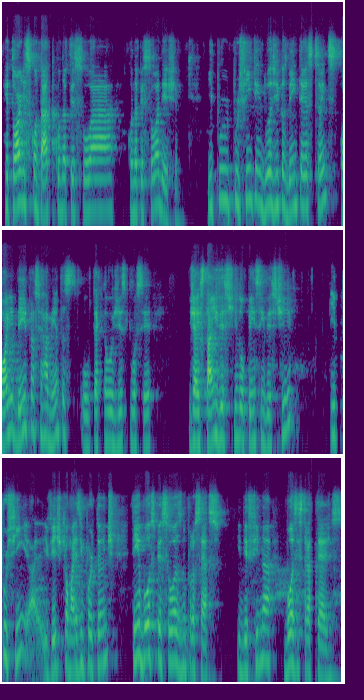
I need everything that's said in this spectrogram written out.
retorne esse contato quando a pessoa quando a pessoa deixa. E por, por fim, tem duas dicas bem interessantes. Olhe bem para as ferramentas ou tecnologias que você já está investindo ou pensa em investir. E por fim, e veja que é o mais importante, tenha boas pessoas no processo e defina boas estratégias.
